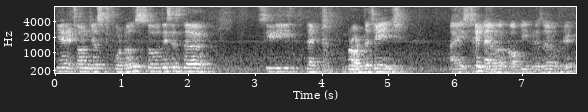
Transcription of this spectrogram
here it's on just photos. So this is the CD that brought the change. I still have a copy preserved it.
